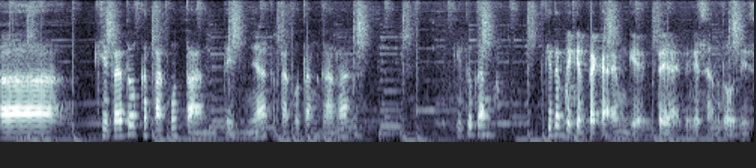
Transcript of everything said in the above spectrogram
uh, kita itu ketakutan timnya ketakutan karena itu kan kita bikin PKM GT ya gagasan tulis.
